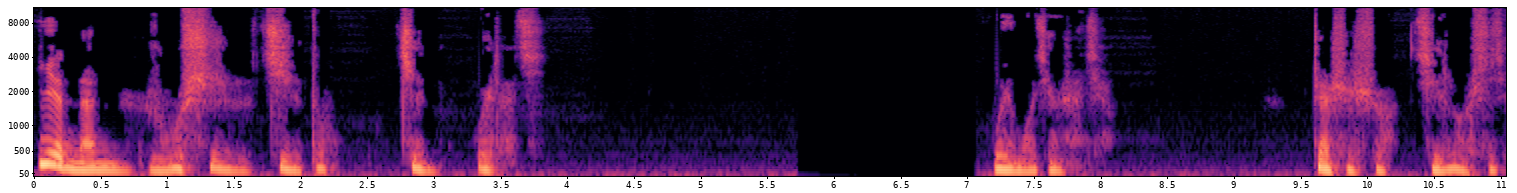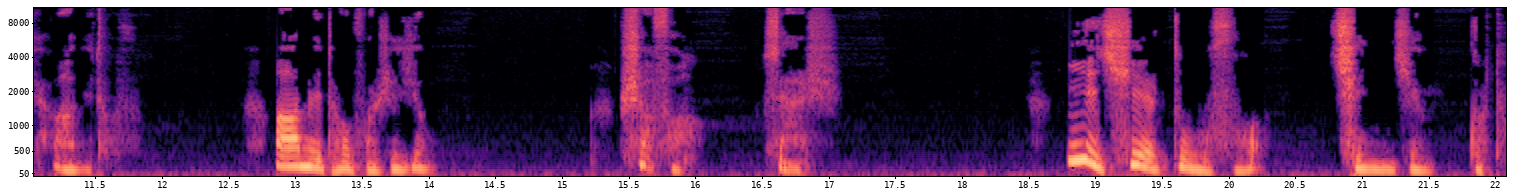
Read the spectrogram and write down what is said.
亦能如是嫉妒尽未来际。为摩经上讲。这是说极乐世界阿弥陀佛，阿弥陀佛是用十方三世一切诸佛清净国土，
